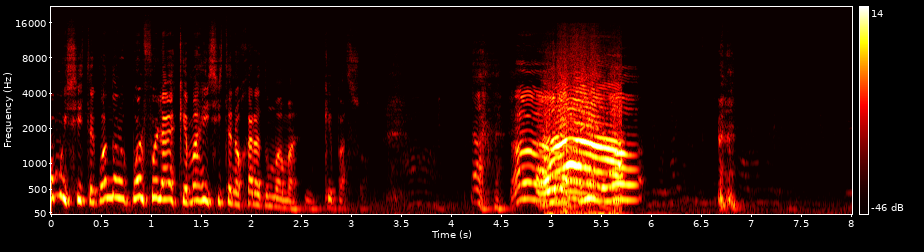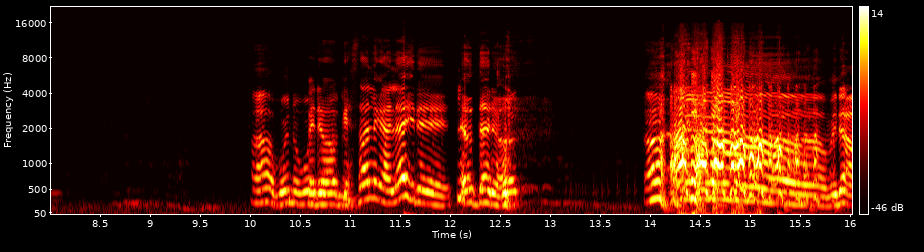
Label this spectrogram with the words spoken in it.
¿Cómo hiciste? ¿Cuándo, ¿Cuál fue la vez que más hiciste enojar a tu mamá? ¿Y qué pasó? Ah, ¿no? Ah, bueno, bueno. Pero bueno. que salga al aire, Lautaro. Ah, mirá,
